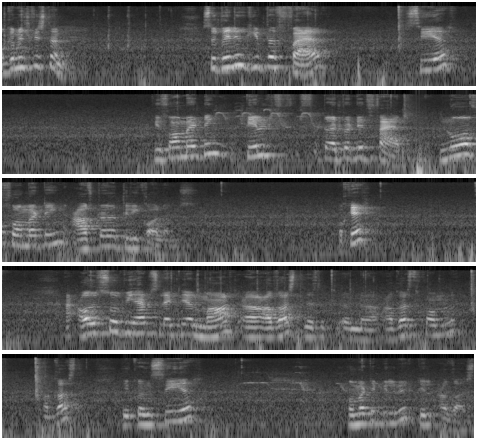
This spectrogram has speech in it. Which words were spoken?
okay miss Kristen so when you keep the file see here you formatting till 25 no formatting after the three columns. Okay? Also we have selected here march uh, august um, uh, august formula. August you can see here formatting will be till august.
